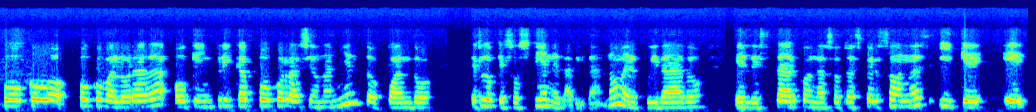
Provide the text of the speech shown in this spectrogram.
poco, poco valorada o que implica poco racionamiento, cuando es lo que sostiene la vida, ¿no? El cuidado, el estar con las otras personas y que eh,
